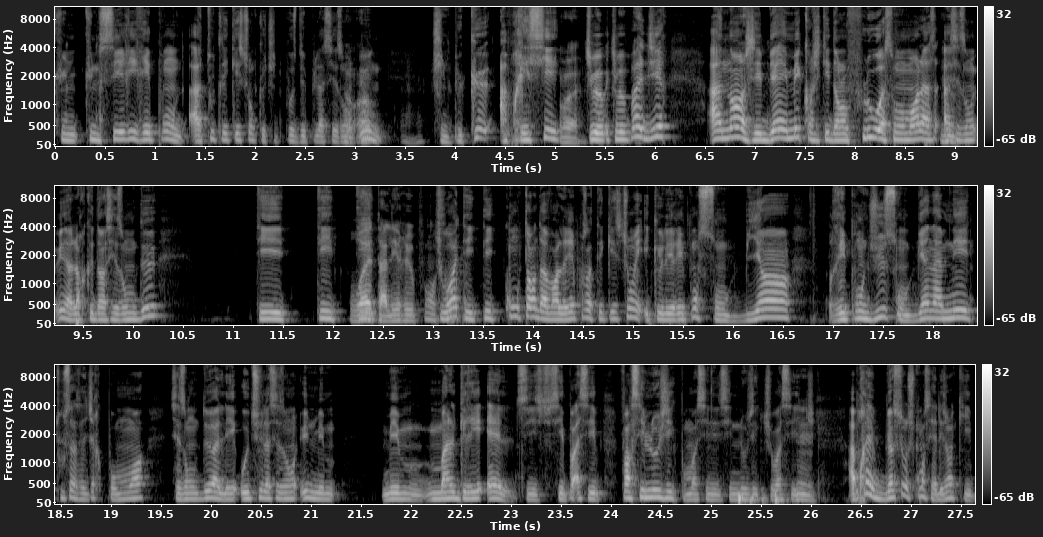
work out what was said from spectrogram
qu'une, qu'une série réponde à toutes les questions que tu te poses depuis la saison Saison 1, un. tu ne peux que apprécier. Ouais. Tu peux, tu peux pas dire Ah non, j'ai bien aimé quand j'étais dans le flou à ce moment-là, à Mm. saison 1, alors que dans la saison 2, t'es, t'es, Ouais, t'es- t'as les réponses. tu vois, hein. tu es, content d'avoir les réponses à tes questions et, et que les réponses sont bien répondues, sont bien amenées, tout ça. C'est-à-dire que pour moi, saison 2, elle est au-dessus de la saison 1, mais, mais malgré elle, c'est, c'est, pas, c'est, enfin, c'est logique pour moi, c'est, c'est une logique, tu vois. C'est, Mm. Après, bien sûr, je pense qu'il y a des gens qui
